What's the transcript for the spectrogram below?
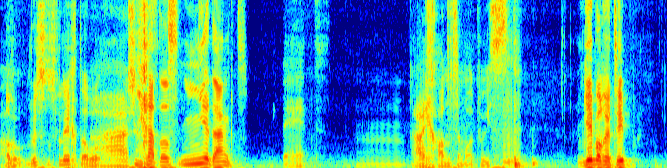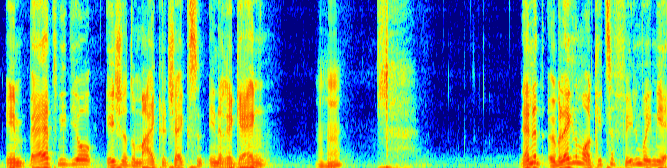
Also, wisst ihr es vielleicht, aber Ah, ich hätte das nie gedacht. Bad. Hm. Ah, ich kann es mal gewusst. Ich gebe euch einen Tipp. Im Bad-Video ist ja der Michael Jackson in einer Gang. Nennt, überlegt mal, gibt es einen Film, wo irgendwie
